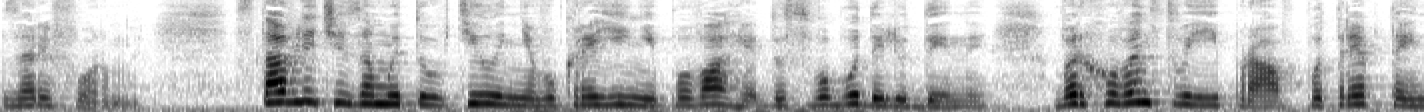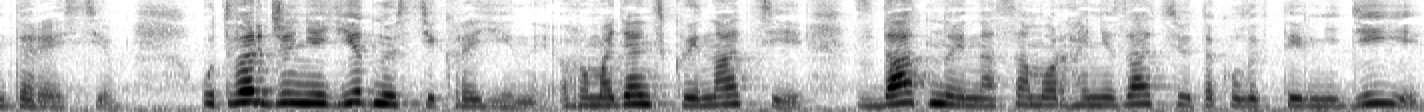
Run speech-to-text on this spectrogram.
за реформи, ставлячи за мету втілення в Україні поваги до свободи людини, верховенства її прав, потреб та інтересів, утвердження єдності країни, громадянської нації, здатної на самоорганізацію та колективні дії,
